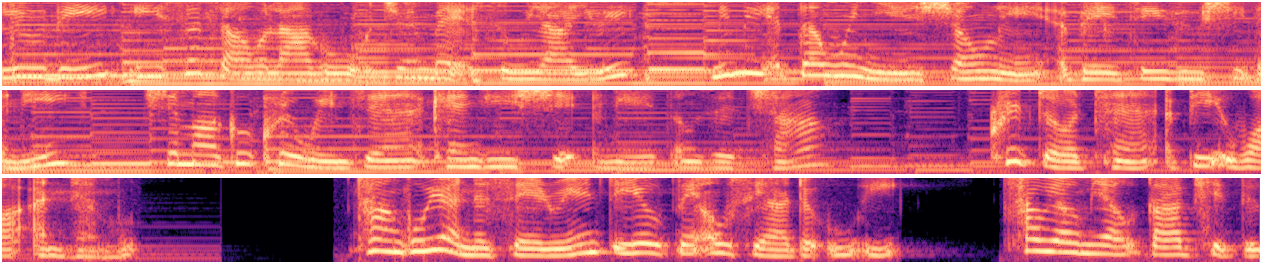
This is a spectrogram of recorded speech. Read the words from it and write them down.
လူသည်ဤစัจ java လာကိုအကျွမ်းမဲ့အစိုးရ၍မိမိအသက်ဝိညာဉ်ရှုံးလင်အဘယ်ကျေးဇူးရှိသနည်းရှင်မာကုခရစ်ဝင်ကျမ်းအခန်းကြီး၈အငယ်36ခရစ်တော်ထံအပြည့်အဝအနှံမှု1920တွင်တရုတ်သင်းအုပ်ဆရာတဦး၏6ယောက်မြောက်သားဖြစ်သူ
